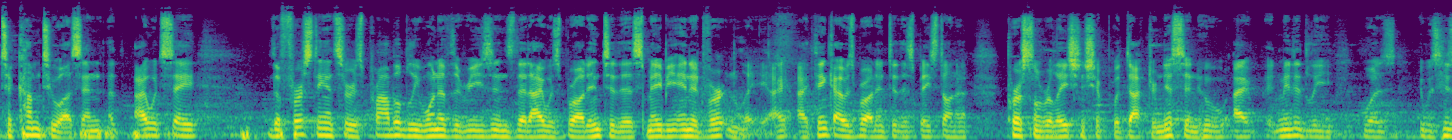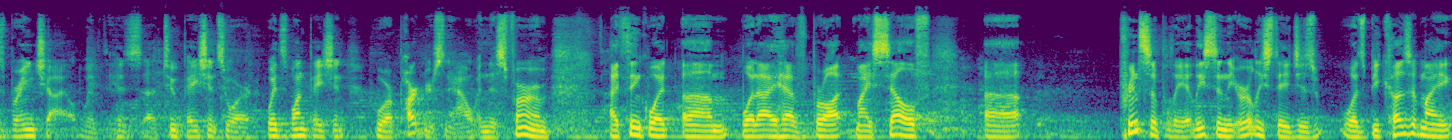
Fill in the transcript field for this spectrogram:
to come to us, and I would say the first answer is probably one of the reasons that I was brought into this, maybe inadvertently. I, I, think I was brought into this based on a personal relationship with Dr. Nissen, who I admittedly was, it was his brainchild with his uh, two patients who are, with one patient who are partners now in this firm. I think what um, what I have brought myself. Uh, principally, at least in the early stages, was because of my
